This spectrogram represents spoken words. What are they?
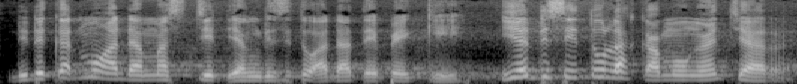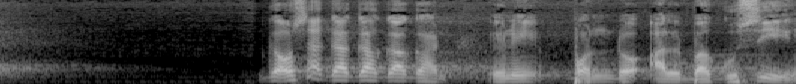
Di dekatmu ada masjid yang di situ ada TPQ. Ya di situlah kamu ngajar. Gak usah gagah-gagahan. Ini pondok Al-Bagusi.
